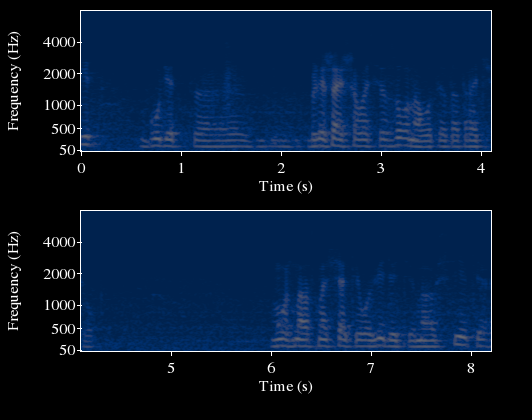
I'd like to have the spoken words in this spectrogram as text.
хит будет э, ближайшего сезона, вот этот рачок. Можно оснащать его, видите, на офсете.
